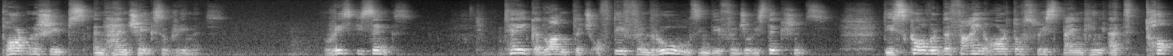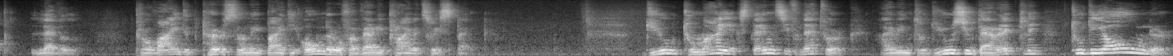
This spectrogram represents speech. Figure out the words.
partnerships and handshakes agreements. Risky things. Take advantage of different rules in different jurisdictions. Discover the fine art of Swiss banking at top level, provided personally by the owner of a very private Swiss bank. Due to my extensive network, I will introduce you directly to the owner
